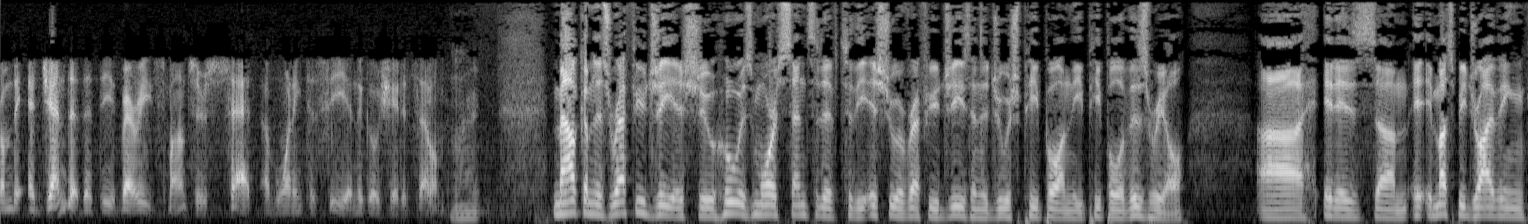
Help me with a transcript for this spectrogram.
from the agenda that the very sponsors set of wanting to see a negotiated settlement. Right. Malcolm, this refugee issue, who is more sensitive to the issue of refugees than the Jewish people and the people of Israel? Uh, it is, um, it, it, must be driving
